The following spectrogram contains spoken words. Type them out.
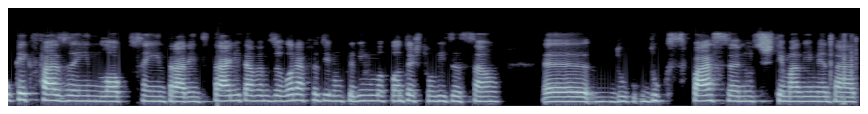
o que é que faz a Inloco sem entrar em detalhe, e estávamos agora a fazer um bocadinho uma contextualização uh, do, do, que se passa no sistema alimentar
